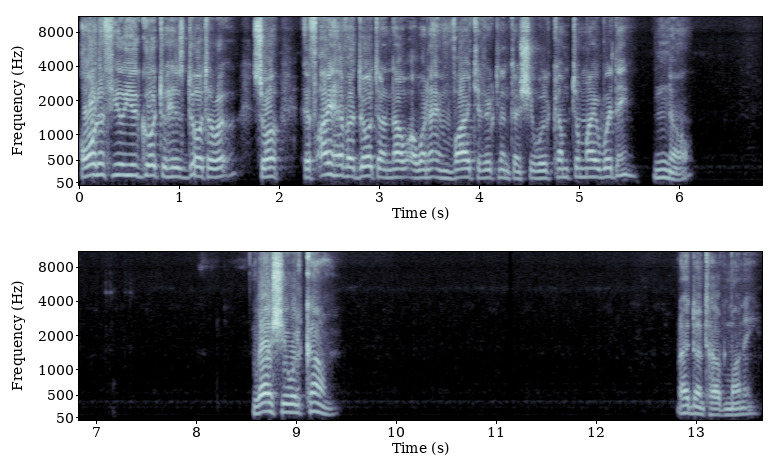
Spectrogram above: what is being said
All of you, you go to his daughter. So if I have a daughter now, I want to invite Hillary Clinton. She will come to my wedding? No. Why she will come? I don't have money.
